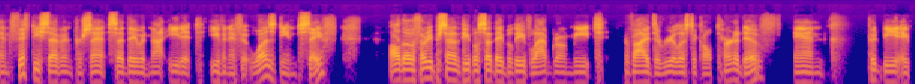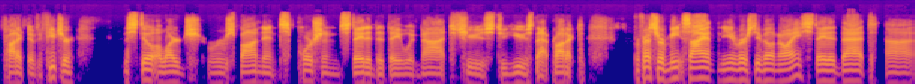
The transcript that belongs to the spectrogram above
and 57% said they would not eat it even if it was deemed safe. Although 30% of the people said they believe lab grown meat provides a realistic alternative and could be a product of the future, there's still a large respondents portion stated that they would not choose to use that product. Professor of meat science at the University of Illinois stated that uh,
